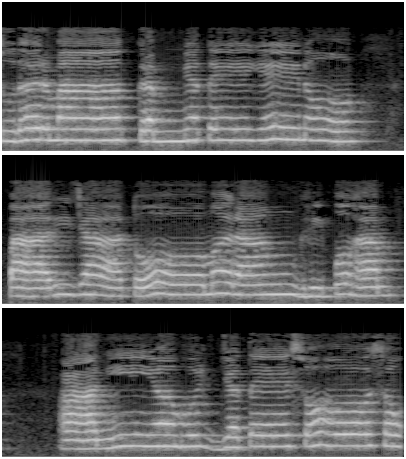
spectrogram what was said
सुधर्माक्रम्यते येन पारिजातोमराङ्घ्रिपुहाम् आनीय भुज्यते सोऽसौ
